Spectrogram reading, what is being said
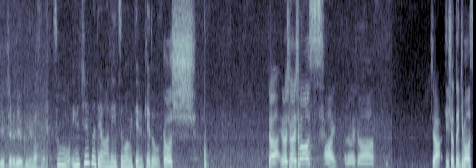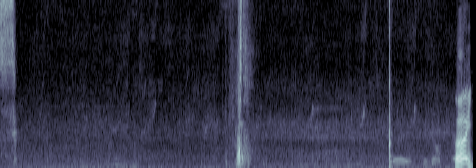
YouTube でよく見ますね。そう YouTube ではねいつも見てるけどよし。じゃあよろしくお願いします。はい、お願いします。じゃあティーショットいきます。はい。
